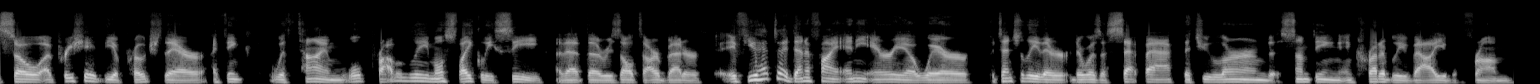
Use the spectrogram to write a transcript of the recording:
so I appreciate the approach there. I think with time, we'll probably most likely see that the results are better. If you had to identify any area where potentially there there was a setback that you learned something incredibly valuable from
